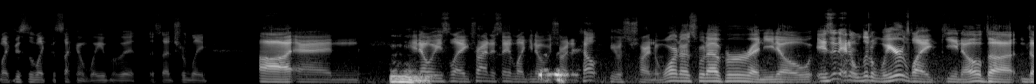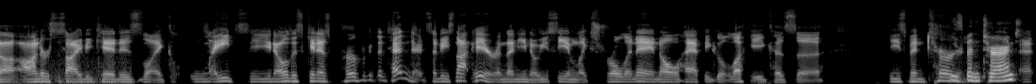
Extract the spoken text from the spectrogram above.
Like this is like the second wave of it essentially uh and you know he's like trying to say like you know he's trying to tell he was trying to warn us whatever and you know isn't it a little weird like you know the the honor society kid is like late you know this kid has perfect attendance and he's not here and then you know you see him like strolling in all happy-go-lucky because uh he's been turned He's been turned at-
